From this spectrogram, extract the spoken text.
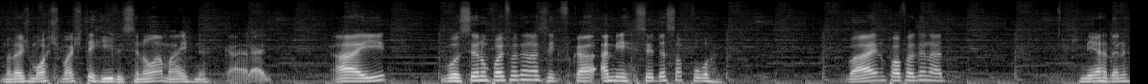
uma das mortes mais terríveis, se não a mais, né? Caralho. Aí você não pode fazer nada, você tem que ficar à mercê dessa porra. Vai, não pode fazer nada. Que merda, né?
